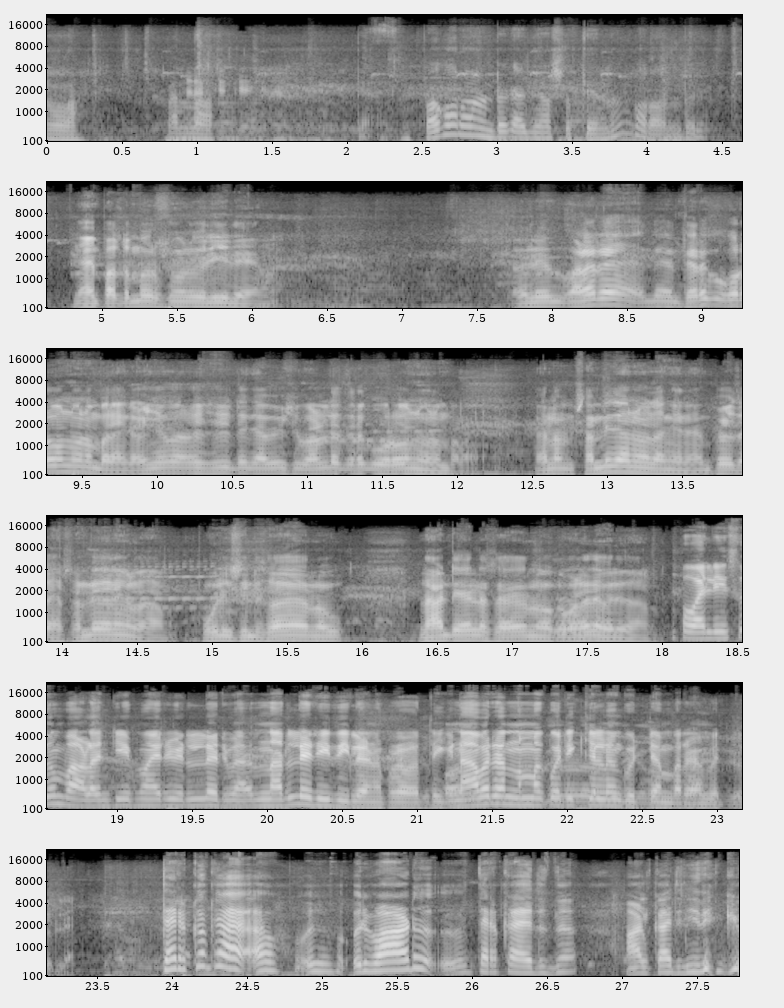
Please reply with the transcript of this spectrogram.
ഓ വന്ന. ഇപ്പോൾ കുറവുണ്ട്. കഴിഞ്ഞ വർഷത്തേന്നും കുറവുണ്ട്. ഞാൻ പത്തൊമ്പത് വർഷം കൊണ്ട് വലിയതാണ് അതിൽ വളരെ തിരക്ക് കുറവെന്ന് വേണം പറയാം കഴിഞ്ഞ പ്രാവശ്യത്തേക്ക് അപേക്ഷിച്ച് വളരെ തിരക്ക് കുറവെന്ന് വേണം പറയാം കാരണം സംവിധാനം അതങ്ങനെ ഇപ്പോഴത്തെ സംവിധാനങ്ങളാണ്. പോലീസിന്റെ സഹകരണവും നാട്ടുകാരുടെ സഹകരണവും ഒക്കെ വളരെ വലുതാണ്. പോലീസും വളണ്ടിയർമാരും എല്ലാവരും നല്ല രീതിയിലാണ് പ്രവർത്തിക്കുന്നത്. അവരെ നമുക്ക് ഒരിക്കലും കുറ്റം പറയാൻ പറ്റില്ല തിരക്കൊക്കെ ഒരുപാട് തിരക്കായിരുന്നു. ആൾക്കാർ ഇങ്ങനെയൊക്കെ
